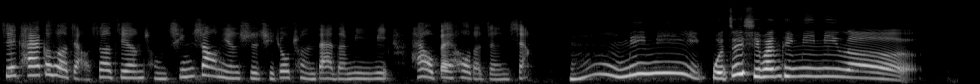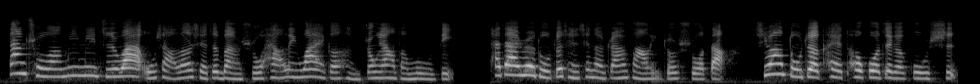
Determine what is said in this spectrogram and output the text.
揭开各个角色间从青少年时期就存在的秘密，还有背后的真相。嗯，秘密，我最喜欢听秘密了。但除了秘密之外，吴小乐写这本书还有另外一个很重要的目的。他在阅读最前线的专访里就说到，希望读者可以透过这个故事，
